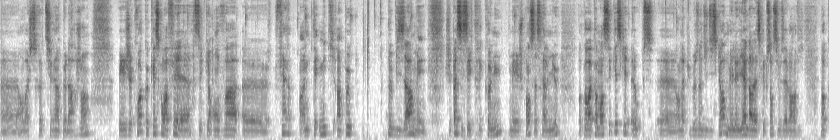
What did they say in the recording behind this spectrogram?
on va juste retirer un peu d'argent. Et je crois que qu'est-ce qu'on va faire? C'est qu'on va faire une technique un peu peu bizarre, mais je sais pas si c'est très connu, mais je pense que ce serait le mieux. Donc on va commencer. Qu'est-ce euh, on n'a plus besoin du Discord, mais le lien est dans la description si vous avez envie. Donc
